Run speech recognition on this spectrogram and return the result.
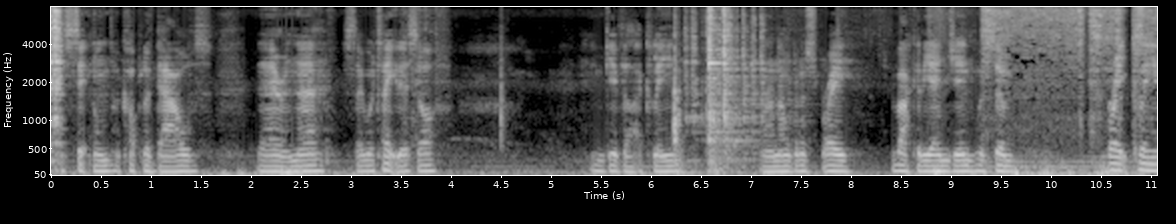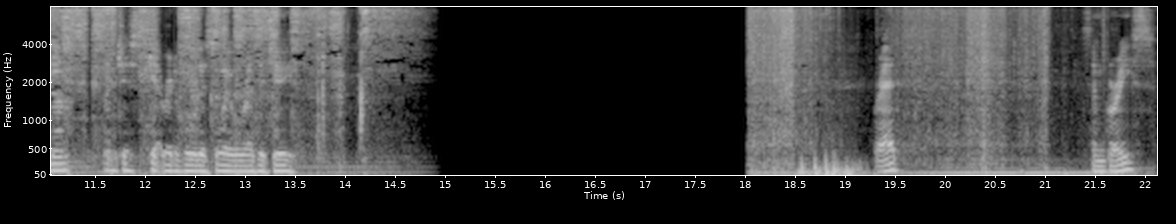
It's sitting on a couple of dowels there and there. So we'll take this off and give that a clean. And I'm going to spray the back of the engine with some brake cleaner and just get rid of all this oil residue. Red. Some grease.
